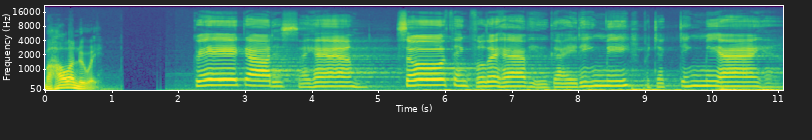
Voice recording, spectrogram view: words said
Mahala Nui. Great goddess, I am so thankful to have you guiding me, protecting me. I am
